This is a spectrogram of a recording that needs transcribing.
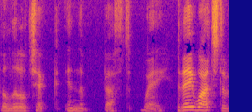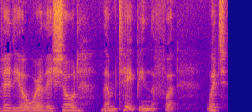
the little chick in the best way. Today watched a video where they showed them taping the foot, which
